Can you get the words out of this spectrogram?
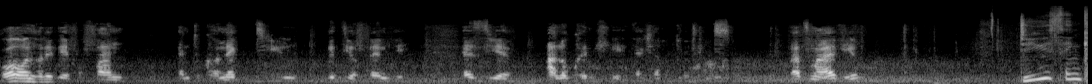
Go on holiday for fun and to connect you with your family as you have eloquently actually put it. That's my view. Do you think,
